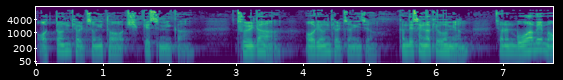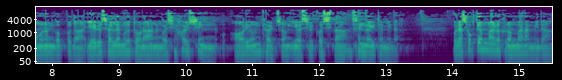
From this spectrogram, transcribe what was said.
어떤 결정이 더 쉽겠습니까? 둘 다 어려운 결정이죠. 그런데 생각해 보면 저는 모압에 머무는 것보다 예루살렘으로 돌아가는 것이 훨씬 어려운 결정이었을 것이다 생각이 됩니다. 우리가 속된 말로 그런 말 합니다.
